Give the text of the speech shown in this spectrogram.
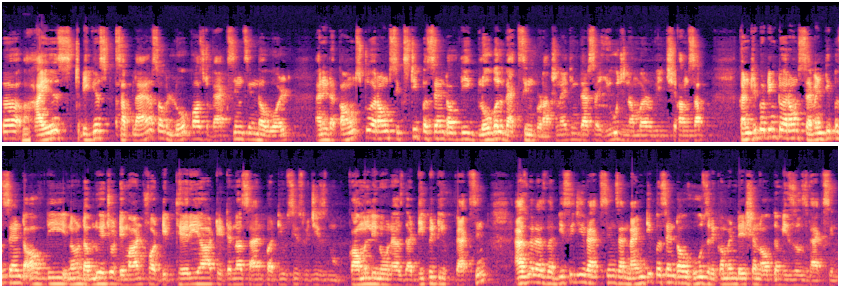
the highest, biggest suppliers of low cost vaccines in the world, and it accounts to around 60% of the global vaccine production. I think that's a huge number which comes up contributing to around 70% of the you know, WHO demand for diphtheria, tetanus, and pertussis, which is commonly known as the DPT vaccine, as well as the BCG vaccines, and 90% of whose recommendation of the measles vaccine.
